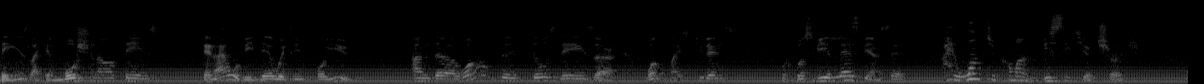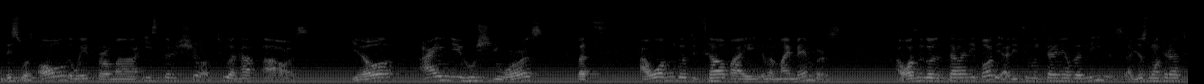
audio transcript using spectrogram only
things like emotional things, then I will be there waiting for you. And uh, one of the, those days, uh, one of my students who was to be a lesbian said, I want to come and visit your church. And this was all the way from uh, Eastern Shore, two and a half hours. You know, I knew who she was, but I wasn't going to tell my, my members. I wasn't going to tell anybody. I didn't even tell any of the leaders. I just wanted her to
